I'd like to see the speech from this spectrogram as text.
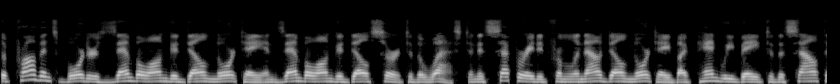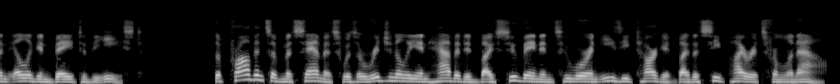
The province borders Zamboanga del Norte and Zamboanga del Sur to the west and is separated from Lanao del Norte by Panguil Bay to the south and Iligan Bay to the east. The province of Misamis was originally inhabited by Subanans who were an easy target by the sea pirates from Lanao.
